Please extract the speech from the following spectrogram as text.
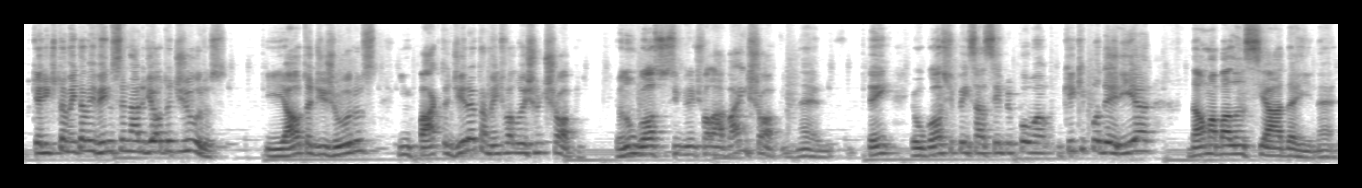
porque a gente também está vivendo um cenário de alta de juros. E alta de juros impacta diretamente o valuation de shopping. Eu não gosto simplesmente de falar, vai em shopping, né? Tem, eu gosto de pensar sempre, pô, o que, que poderia dar uma balanceada aí, né?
